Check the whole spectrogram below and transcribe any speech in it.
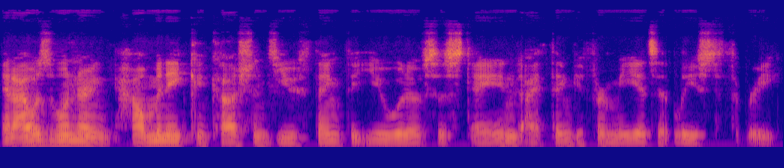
And I was wondering how many concussions you think that you would have sustained. I think for me, it's at least three.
